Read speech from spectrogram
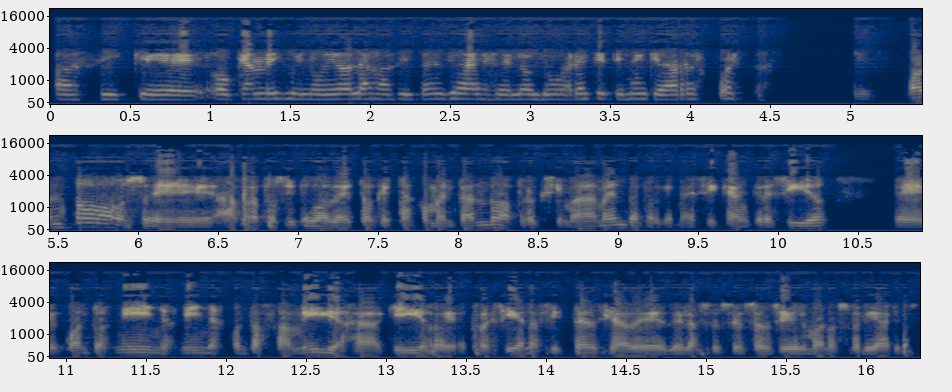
así que, o que han disminuido las asistencias desde los lugares que tienen que dar respuestas. ¿Cuántos, eh, a propósito de esto que estás comentando, aproximadamente, porque me decís que han crecido, eh, cuántos niños, niñas, cuántas familias aquí reciben asistencia de, la Asociación Civil Manos Solidarios?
